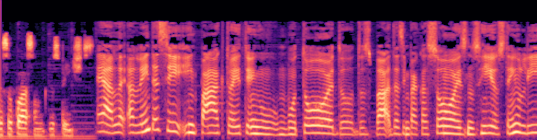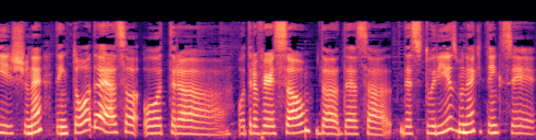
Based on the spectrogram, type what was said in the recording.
essa população dos peixes. É, além desse impacto aí tem o motor do, dos, das embarcações nos rios, tem o lixo, né? Tem toda essa outra outra versão da, dessa, desse turismo, né? Que tem que ser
